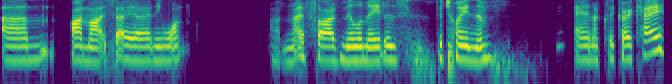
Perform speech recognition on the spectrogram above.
um, I might say I only want, I don't know, five millimeters between them. And I click OK.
